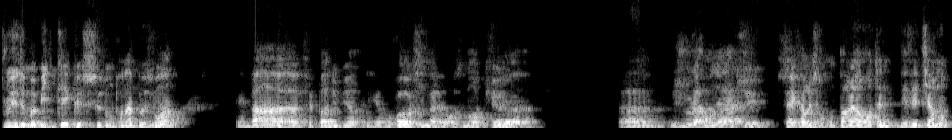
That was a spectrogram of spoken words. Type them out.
plus de mobilité que ce dont on a besoin, eh ben euh, fait pas du bien. Et on voit aussi malheureusement que euh, euh je voulais là-dessus. C'est avec Fabrice, on parlait en antenne des étirements.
